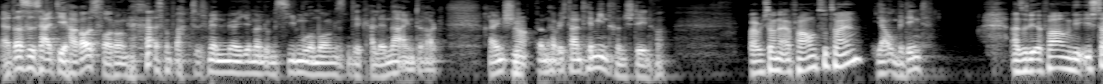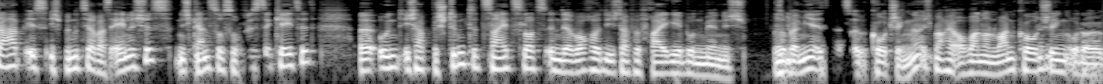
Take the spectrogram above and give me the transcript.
Ja, das ist halt die Herausforderung. Also praktisch, wenn mir jemand um 7 Uhr morgens einen Kalendereintrag reinschiebt, ja. dann habe ich da einen Termin drin stehen. Darf ich da eine Erfahrung zu teilen? Ja, unbedingt. Also die Erfahrung, die ich da habe, ist, ich benutze ja was ähnliches, nicht ganz so sophisticated äh, und ich habe bestimmte Zeitslots in der Woche, die ich dafür freigebe und mehr nicht. Also mhm. bei mir ist das äh, Coaching. Ne? Ich mache ja auch One-on-One-Coaching mhm. oder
